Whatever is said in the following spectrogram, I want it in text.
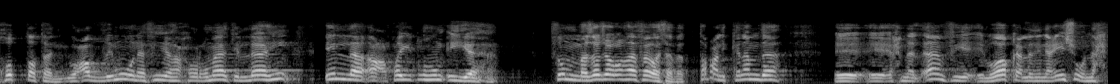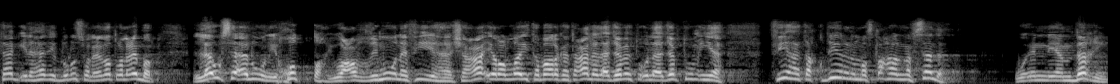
خطة يعظمون فيها حرمات الله إلا أعطيتهم إياها. ثم زجرها فوثبت. طبعا الكلام ده إيه، إيه، إحنا الآن في الواقع الذي نعيشه نحتاج إلى هذه الدروس والعظات والعبر. لو سألوني خطة يعظمون فيها شعائر الله تبارك وتعالى لأجبت لأجبتهم إياه. فيها تقدير المصلحة والمفسدة. وإن ينبغي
